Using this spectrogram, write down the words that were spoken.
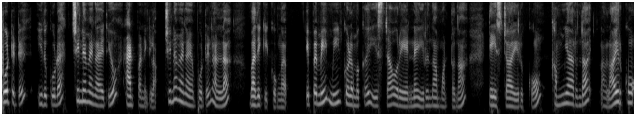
போட்டுட்டு இது கூட சின்ன வெங்காயத்தையும் ஆட் பண்ணிக்கலாம். சின்ன வெங்காயம் போட்டு நல்லா வதக்கிக்கோங்க. எப்போவுமே மீன் குழம்புக்கு ஈஸ்ட்டாக ஒரு எண்ணெய் இருந்தால் மட்டும்தான் டேஸ்ட்டாக இருக்கும். கம்மியாக இருந்தால் நல்லா இருக்கும்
